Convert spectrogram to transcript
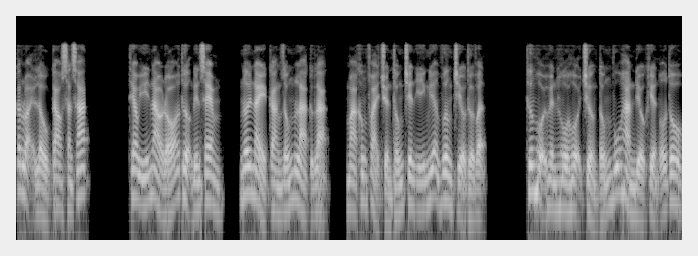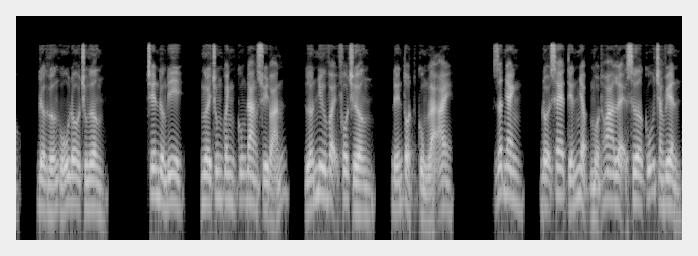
các loại lầu cao san sát. Theo ý nào đó thượng đến xem, nơi này càng giống là cực lạc, mà không phải truyền thống trên ý nghĩa vương triều thừa vận. Thương hội huyền hồ hội trưởng tống vũ hàn điều khiển ô tô, được hướng ú đô trung ương. Trên đường đi, người chung quanh cũng đang suy đoán, lớn như vậy phô trường, đến tột cùng là ai? Rất nhanh, đội xe tiến nhập một hoa lệ xưa cũ trang viên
